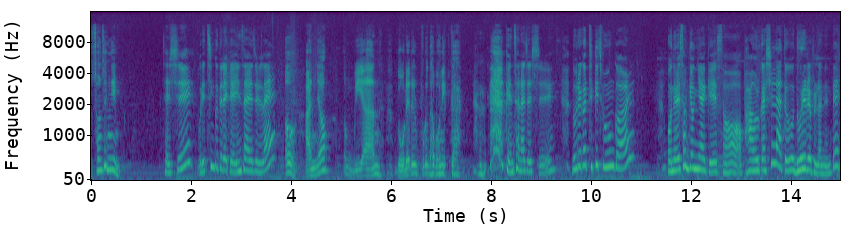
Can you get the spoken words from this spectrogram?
선생님 제시, 우리 친구들에게 인사해 줄래? 어 안녕 어, 미안 노래를 부르다 보니까 괜찮아, 제시. 노래가 듣기 좋은 걸. 오늘 성경 이야기에서 바울과 신라도 노래를 불렀는데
